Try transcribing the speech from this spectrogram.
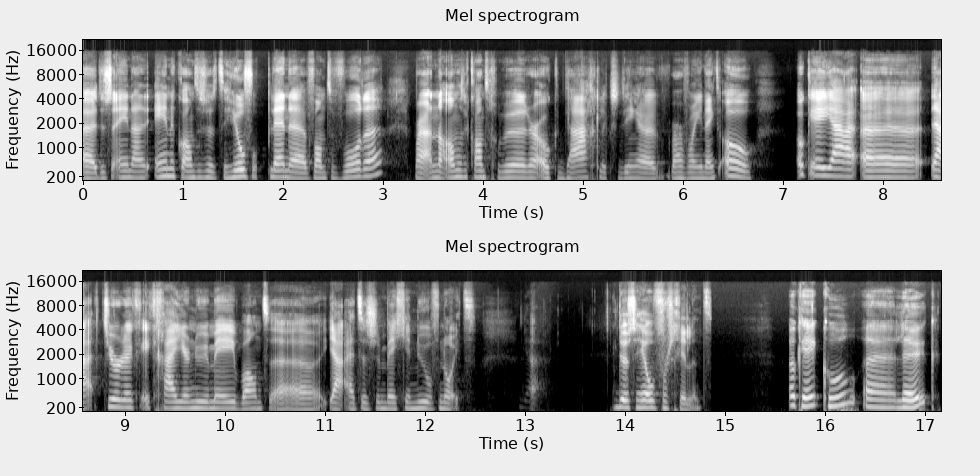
Uh, dus aan de ene kant is het heel veel plannen van tevoren, maar aan de andere kant gebeuren er ook dagelijks dingen waarvan je denkt, oh, oké, ja, uh, ja, tuurlijk, ik ga hier nu mee, want uh, ja, het is een beetje nu of nooit. Ja. Dus heel verschillend. Oké, cool, leuk.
